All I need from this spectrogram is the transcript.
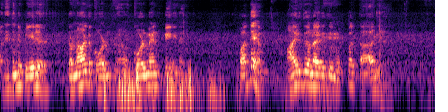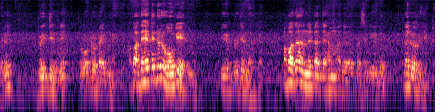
അദ്ദേഹത്തിന്റെ പേര് ഡൊണാൾഡ് കോൾ കോൾമാൻ ബേരി എന്നായിരുന്നു. അപ്പോൾ അദ്ദേഹം ആയിരത്തി തൊള്ളായിരത്തി മുപ്പത്തി ആറിൽ ഒരു ബ്രിഡ്ജിന്റെ പ്രോട്ടോടൈപ്പ് ഉണ്ടാക്കി അപ്പോൾ അദ്ദേഹത്തിന്റെ ഒരു ഹോബി ആയിരുന്നു ഈ ബ്രിഡ്ജ് ഉണ്ടാക്കുക. അപ്പോൾ അത് എന്നിട്ട് അദ്ദേഹം അത് പ്രസന്റ് ചെയ്തു. അതൊരു റിജക്റ്റ്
